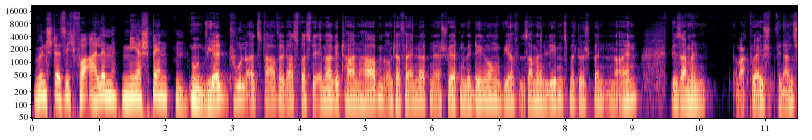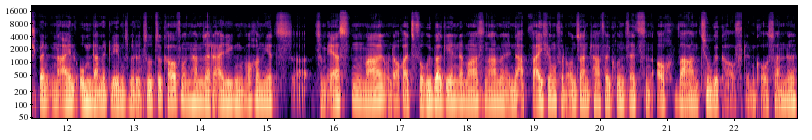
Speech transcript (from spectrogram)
wünscht er sich vor allem mehr Spenden. Nun, wir tun als Tafel das, was wir immer getan haben, unter veränderten, erschwerten Bedingungen. Wir sammeln Lebensmittelspenden ein. Wir sammeln aktuell Finanzspenden ein, um damit Lebensmittel zuzukaufen und haben seit einigen Wochen jetzt zum ersten Mal und auch als vorübergehende Maßnahme in der Abweichung von unseren Tafelgrundsätzen auch Waren zugekauft im Großhandel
